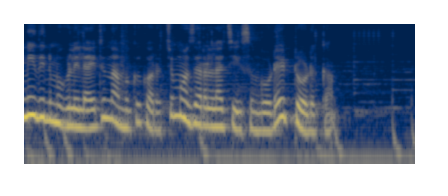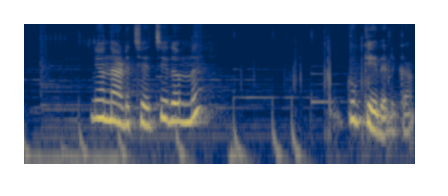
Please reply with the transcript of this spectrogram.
ഇനി ഇതിന് മുകളിലായിട്ട് നമുക്ക് കുറച്ച് മൊസറല്ല ചീസും കൂടെ ഇട്ട് കൊടുക്കാം. ഇനി ഒന്ന് അടച്ചു വെച്ച് ഇതൊന്ന് കുക്ക് ചെയ്തെടുക്കാം.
